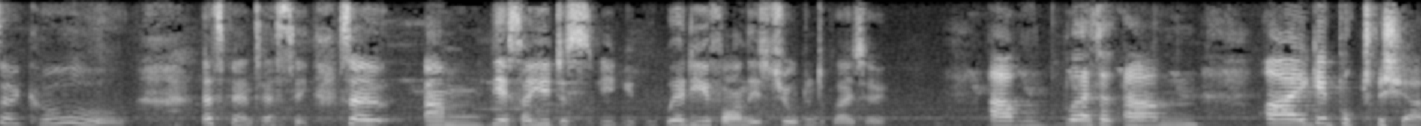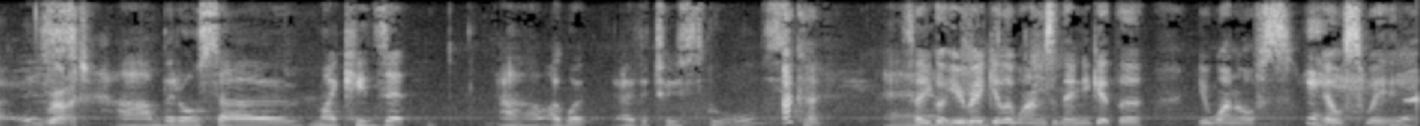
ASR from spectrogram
so cool. That's fantastic. So, um, yeah. So you just, you, you- where do you find these children to play to? Um, well, that's it. Um, I get booked for shows, Right. Um, but also my kids at uh, I work over two schools. Okay. So you've got your regular ones, and then you get the your one-offs Yeah, elsewhere. yeah,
